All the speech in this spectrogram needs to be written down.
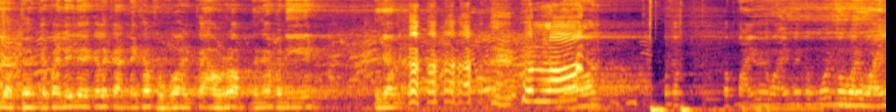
ขยับเดินกันไปเรื่อยๆกันแล้วกันนะครับ ผมว่าเก้ารอบนะครับวันนี้นะครับคนร้อน ร้อนก็ก็ไปไวๆไม่ต้องม้วนก็ไวๆแล้ว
